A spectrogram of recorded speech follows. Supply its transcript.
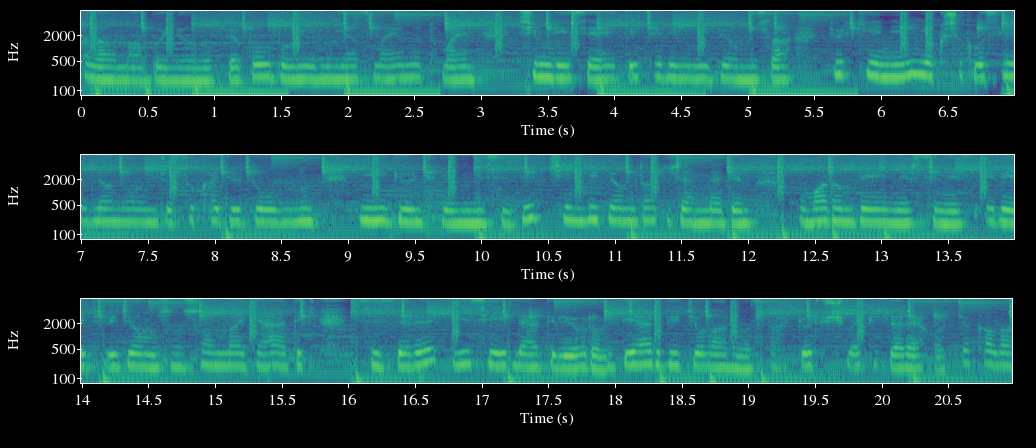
kanalıma abone olup ve bol bol yorum yazmayı unutmayın. Şimdi ise geçelim videomuza. Türkiye'nin yakışıklı sevilen oyuncusu Kadir Doğulu'nun yeni görüntülerini sizler için videomda düzenledim. Umarım beğenirsiniz. Evet videomuzun sonuna geldik. Sizlere iyi seyirler diliyorum. Diğer videolarımızda görüşmek üzere. Hoşçakalın.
